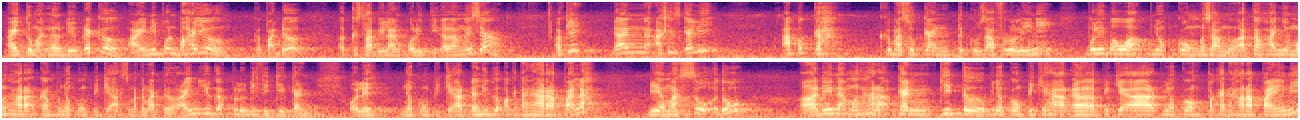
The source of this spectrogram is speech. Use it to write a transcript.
Ah, itu makna deal breaker. Ah, ini pun bahaya kepada uh, kestabilan politik dalam Malaysia. Okey, dan akhir sekali, apakah kemasukan Tengku Zafrul ini boleh bawa penyokong bersama atau hanya mengharapkan penyokong PKR semata-mata. Ah, ini juga perlu difikirkan oleh penyokong PKR dan juga Pakatan Harapan lah. Dia masuk tu, ah, dia nak mengharapkan kita penyokong PKR, ah, PKR penyokong Pakatan Harapan ini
